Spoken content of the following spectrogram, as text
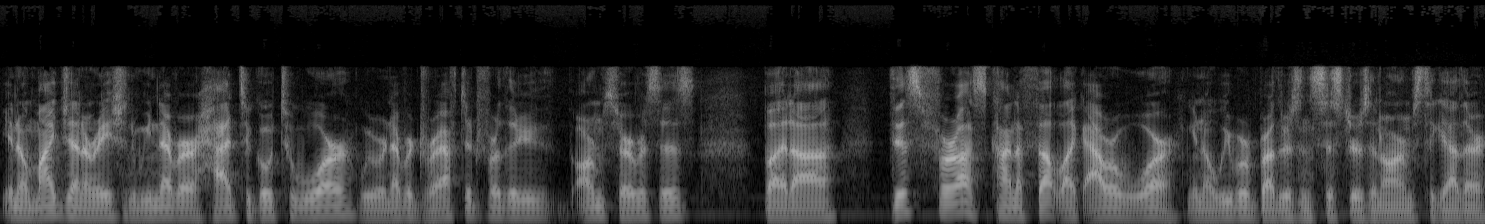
you know, my generation, we never had to go to war. We were never drafted for the armed services. But uh, this, for us, kind of felt like our war. You know, we were brothers and sisters in arms together.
